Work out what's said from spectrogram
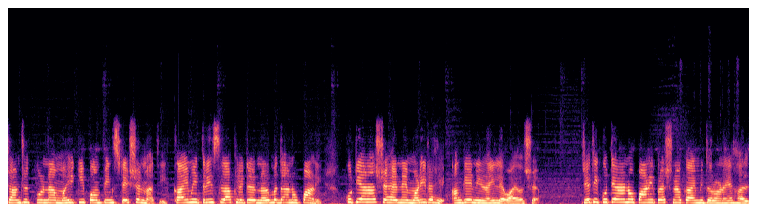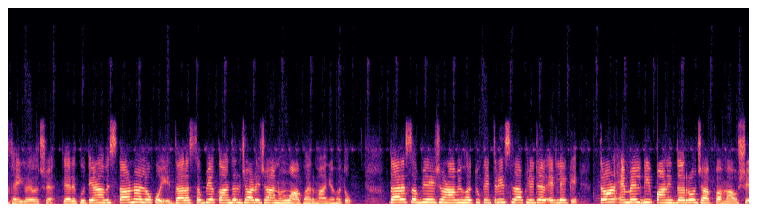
જામજોધપુરના મહિકી પમ્પિંગ સ્ટેશનમાંથી કાયમી ત્રીસ લાખ લીટર નર્મદાનું પાણી કુતિયાણા શહેરને મળી રહે અંગે નિર્ણય લેવાયો છે. જેથી કુતિયાણાનો પાણી પ્રશ્ન કાયમી ધોરણે હલ થઈ ગયો છે. ત્યારે કુતિયાણા વિસ્તારના લોકોએ ધારાસભ્ય કાંધલ જાડેજાનો આભાર માન્યો હતો. ધારાસભ્યએ જણાવ્યું હતું કે ત્રીસ લાખ લીટર એટલે કે ત્રણ એમએલડી પાણી દરરોજ આપવામાં આવશે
